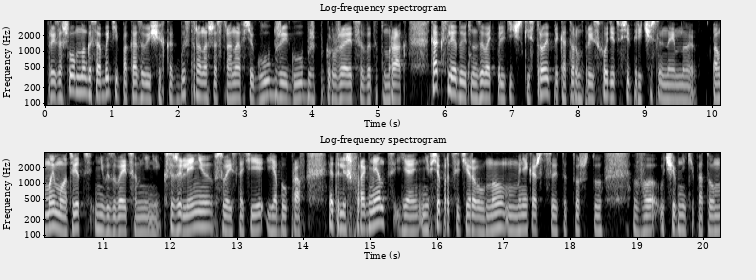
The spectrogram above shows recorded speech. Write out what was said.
произошло много событий, показывающих, как быстро наша страна все глубже и глубже погружается в этот мрак. Как следует называть политический строй, при котором происходит все перечисленное мною? По-моему, ответ не вызывает сомнений. К сожалению, в своей статье я был прав. Это лишь фрагмент, я не все процитировал, но мне кажется, это то, что в учебнике потом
